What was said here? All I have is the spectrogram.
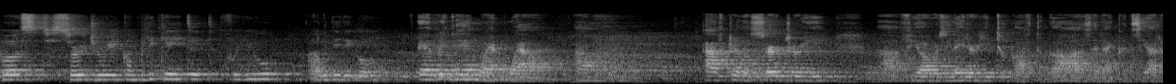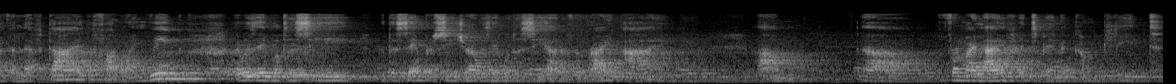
post-surgery complicated for you? How did it go? Everything went well. Um, after the surgery, a few hours later he took off the gauze and I could see out of the left eye. The following week I was able to see, with the same procedure, I was able to see out of the right eye. Um, uh, for my life it's been a complete,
